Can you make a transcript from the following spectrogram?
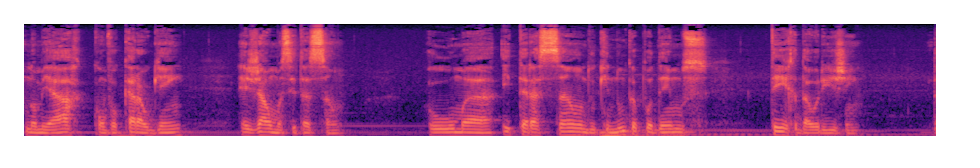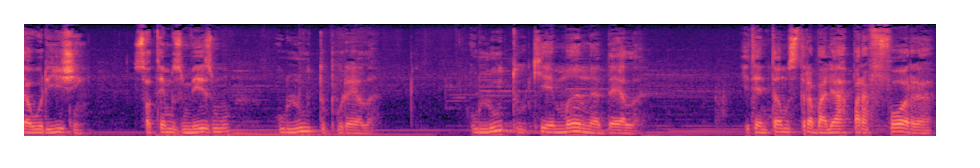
Nomear, convocar alguém, é já uma citação, ou uma iteração do que nunca podemos ter da origem. Da origem, só temos mesmo o luto por ela, o luto que emana dela e tentamos trabalhar para fora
